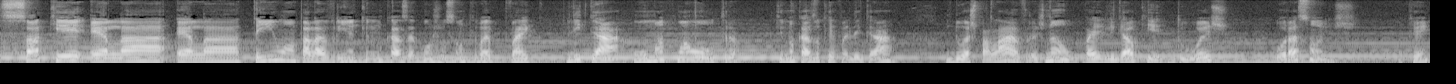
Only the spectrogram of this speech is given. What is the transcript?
Só que ela, ela tem uma palavrinha que no caso é a conjunção que vai, vai ligar uma com a outra. Que no caso o quê? Vai ligar duas palavras? Não, vai ligar o quê? Duas orações, ok?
